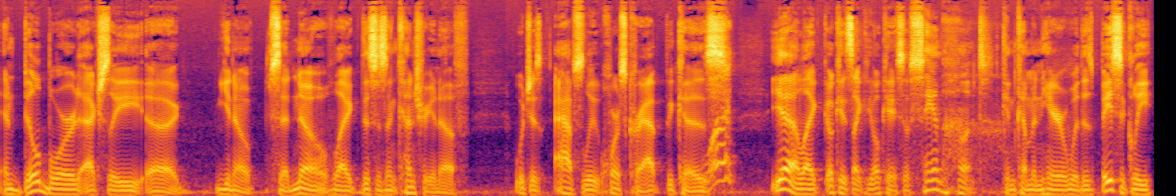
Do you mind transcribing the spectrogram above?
And Billboard actually, uh, you know, said no, like this isn't country enough, which is absolute horse crap because What? Yeah, like okay, it's like okay, so Sam Hunt can come in here with his basically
